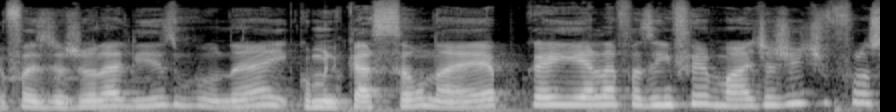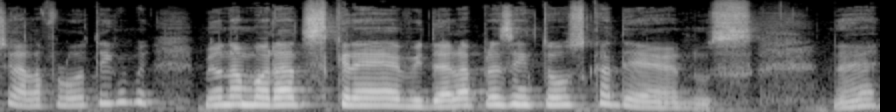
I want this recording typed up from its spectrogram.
eu fazia jornalismo, né, e comunicação na época, e ela fazia enfermagem. A gente falou assim, ela falou, tenho, meu namorado escreve, daí ela apresentou os cadernos, né?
